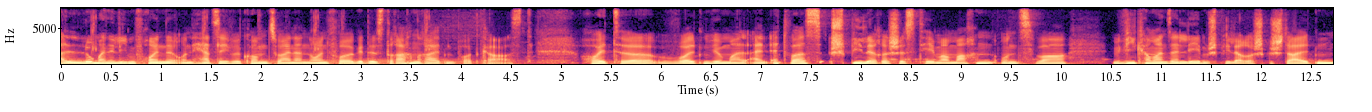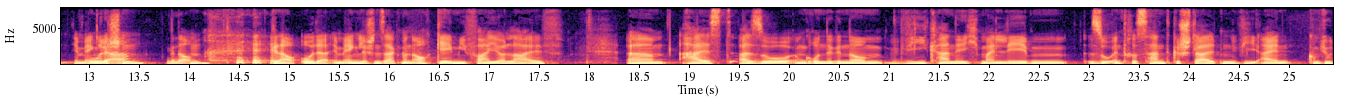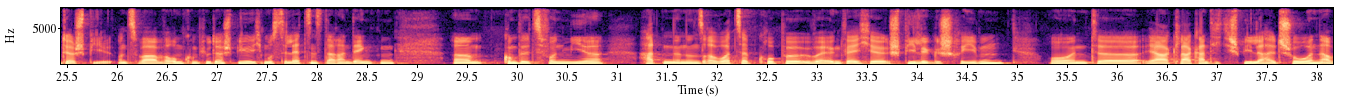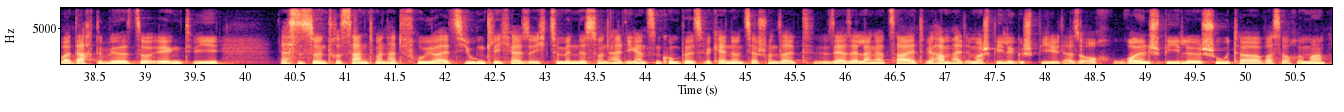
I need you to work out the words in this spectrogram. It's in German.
Hallo meine lieben Freunde und herzlich willkommen zu einer neuen Folge des Drachenreiten Podcast. Heute wollten wir mal ein etwas spielerisches Thema machen und zwar wie kann man sein Leben spielerisch gestalten? Im Englischen. Oder, genau. Hm, genau. Oder im Englischen sagt man auch Gamify Your Life. Ähm, heißt also im Grunde genommen, wie kann ich mein Leben so interessant gestalten wie ein Computerspiel? Und zwar, warum Computerspiel? Ich musste letztens daran denken, ähm, Kumpels von mir hatten in unserer WhatsApp-Gruppe über irgendwelche Spiele geschrieben. Und äh, ja, klar kannte ich die Spiele halt schon, aber dachte mir so irgendwie, das ist so interessant. Man hat früher als Jugendlicher, also ich zumindest und halt die ganzen Kumpels, wir kennen uns ja schon seit sehr, sehr langer Zeit, wir haben halt immer Spiele gespielt, also auch Rollenspiele, Shooter, was auch immer.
